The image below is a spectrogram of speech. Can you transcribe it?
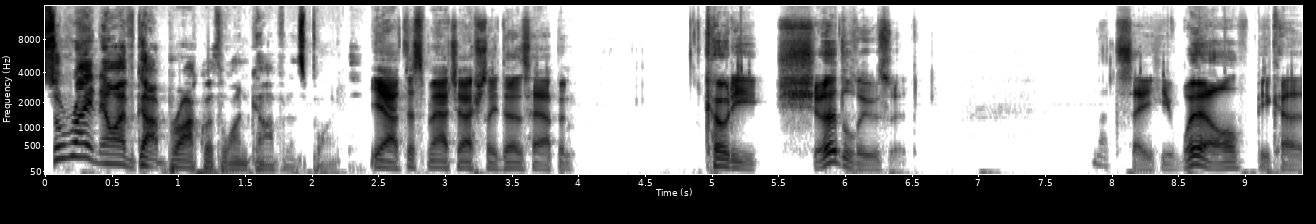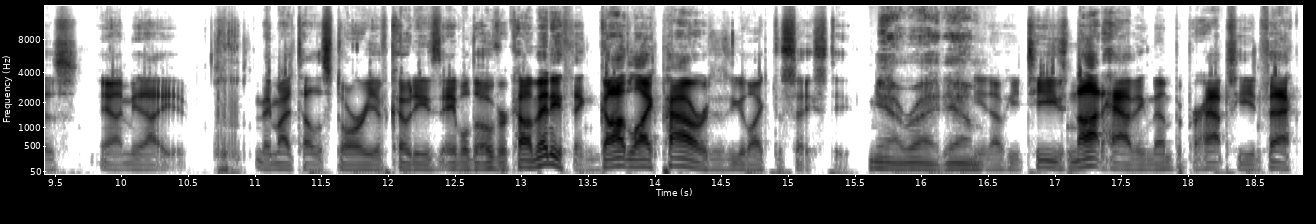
So right now I've got Brock with one confidence point. Yeah, if this match actually does happen, Cody should lose it. Not to say he will, because yeah, I mean, I they might tell the story of Cody's able to overcome anything, godlike powers, as you like to say, Steve. Yeah, right. Yeah, you know, he teased not having them, but perhaps he in fact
